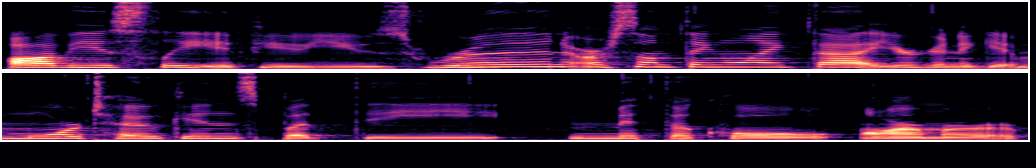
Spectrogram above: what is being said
Obviously, if you use Rune or something like that, you're going to get more tokens, but the mithril armor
